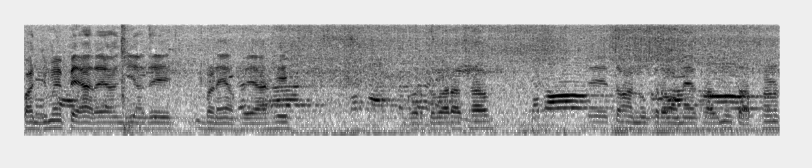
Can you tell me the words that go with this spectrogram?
ਪੰਜਵੇਂ ਪਿਆਰਿਆਂ ਜੀਆਂ ਦੇ ਬਣਿਆ ਹੋਇਆ ਇਹ ਗੁਰਦੁਆਰਾ ਸਾਹਿਬ। ਤੇ ਤੁਹਾਨੂੰ ਕਰਾਉਂਦੇ ਸਭ ਨੂੰ ਦਰਸ਼ਨ।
